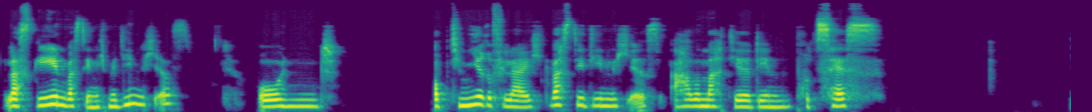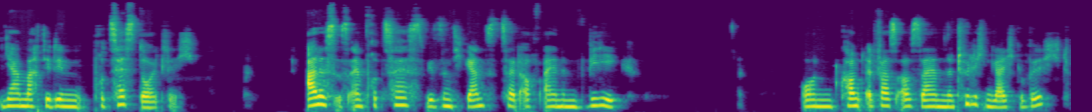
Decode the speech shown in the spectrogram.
Lass gehen, was dir nicht mehr dienlich ist und optimiere vielleicht, was dir dienlich ist, aber mach dir den Prozess, ja, mach dir den Prozess deutlich. Alles ist ein Prozess. Wir sind die ganze Zeit auf einem Weg. Und kommt etwas aus seinem natürlichen Gleichgewicht,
